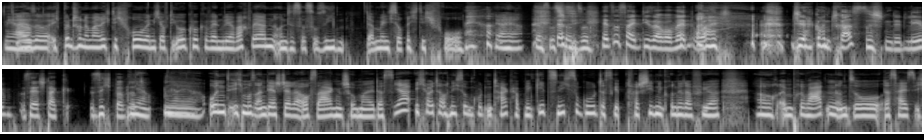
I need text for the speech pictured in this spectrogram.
so. Ja. Also ich bin schon immer richtig froh, wenn ich auf die Uhr gucke, wenn wir wach werden und es ist so sieben. Dann bin ich so richtig froh. Ja, ja, das ist Das- schon so. Jetzt ist halt dieser Moment, wo halt der Kontrast zwischen den Leben sehr stark sichtbar wird. Ja, ja, ja. Und ich muss an der Stelle auch sagen schon mal, dass ja, ich heute auch nicht so einen guten Tag habe. Mir geht es nicht so gut. Es gibt verschiedene Gründe dafür, auch im Privaten und so. Das heißt, ich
